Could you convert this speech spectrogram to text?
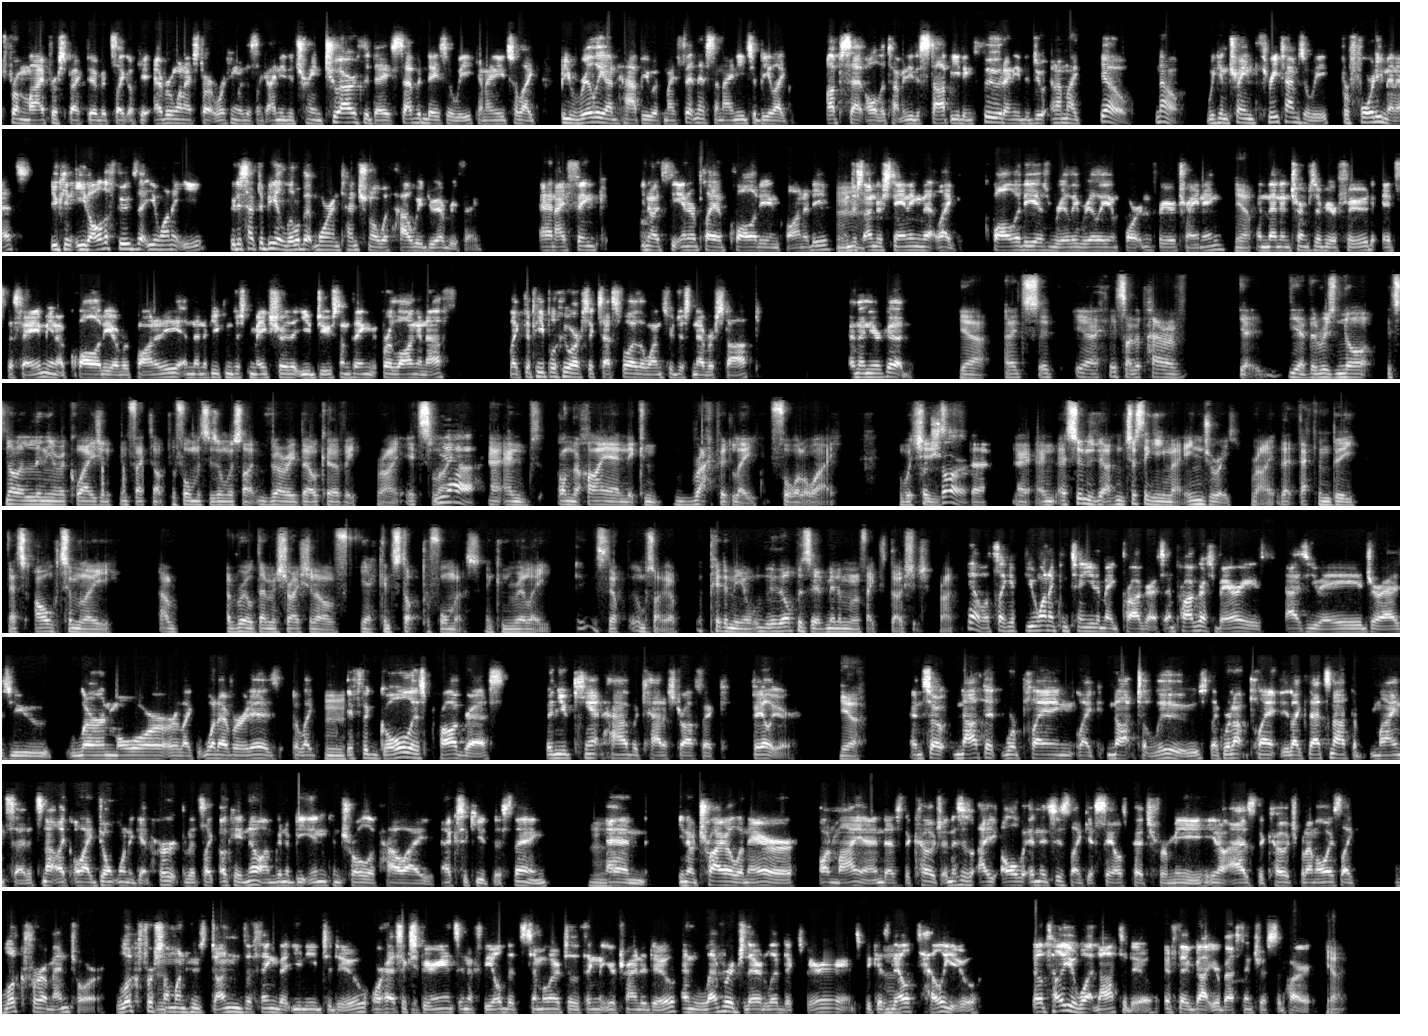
from my perspective, it's like, okay, everyone I start working with is like, I need to train two hours a day, seven days a week. And I need to like be really unhappy with my fitness and I need to be like upset all the time. I need to stop eating food. I need to do, and I'm like, yo, no, we can train three times a week for 40 minutes. You can eat all the foods that you want to eat. We just have to be a little bit more intentional with how we do everything. And I think, you know, it's the interplay of quality and quantity mm. and just understanding that like quality is really really important for your training. Yeah. And then in terms of your food it's the same you know quality over quantity. And then if you can just make sure that you do something for long enough like the people who are successful are the ones who just never stopped and then you're good. Yeah and it's it yeah it's like the power of yeah yeah there is not it's not a linear equation. In fact our performance is almost like very bell curvy right? It's like yeah. and on the high end it can rapidly fall away which for is sure. uh, and as soon as I'm just thinking about injury, right? That that can be that's ultimately a, a real demonstration of yeah can stop performance and can really it's almost like a epitome or the opposite of minimum effective dosage, right? Yeah, well, it's like if you want to continue to make progress, and progress varies as you age or as you learn more or like whatever it is. But like mm. if the goal is progress, then you can't have a catastrophic failure. Yeah. And so, not that we're playing like not to lose, like we're not playing, like that's not the mindset. It's not like, oh, I don't want to get hurt, but it's like, okay, no, I'm going to be in control of how I execute this thing. Mm. And, you know, trial and error on my end as the coach. And this is, I all, and it's just like a sales pitch for me, you know, as the coach, but I'm always like, look for a mentor, look for mm. someone who's done the thing that you need to do or has experience in a field that's similar to the thing that you're trying to do and leverage their lived experience because mm. they'll tell you they'll tell you what not to do if they've got your best interest at heart. Yeah.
